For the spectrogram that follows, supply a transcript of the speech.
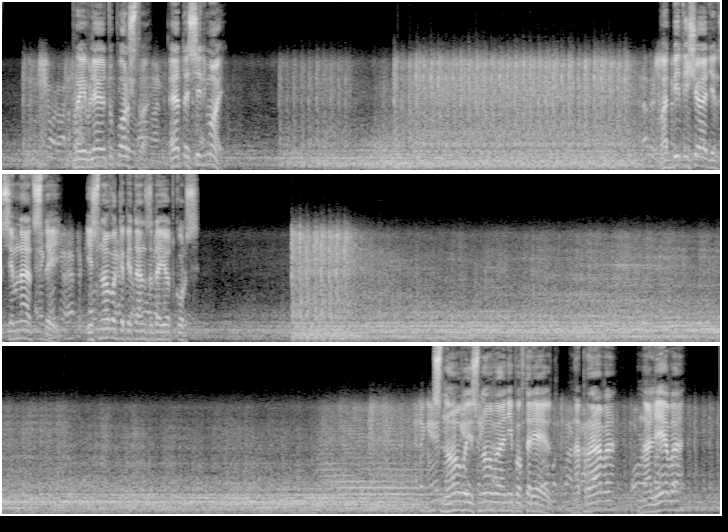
Проявляют упорство. Это седьмой. Подбит еще один, семнадцатый. И снова капитан задает курс. Снова и снова они повторяют. Направо, налево,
